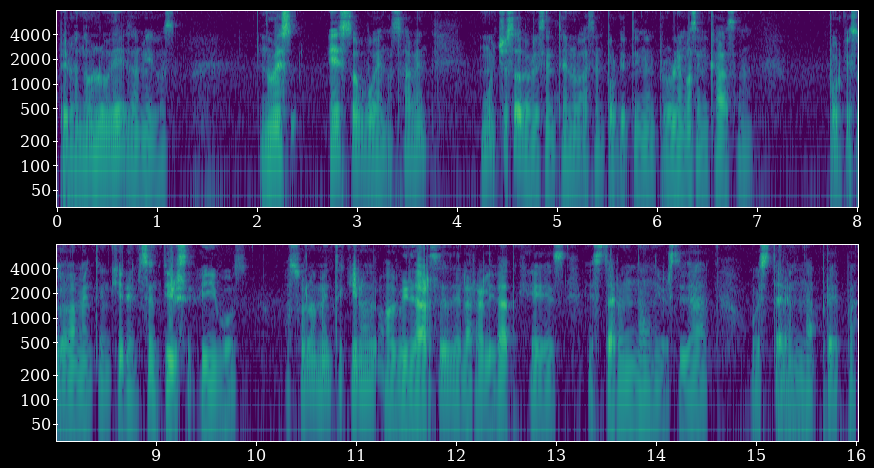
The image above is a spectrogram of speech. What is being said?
pero no lo es, amigos. No es eso bueno, ¿saben? Muchos adolescentes lo hacen porque tienen problemas en casa, porque solamente quieren sentirse vivos, o solamente quieren olvidarse de la realidad que es estar en una universidad o estar en una prepa,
